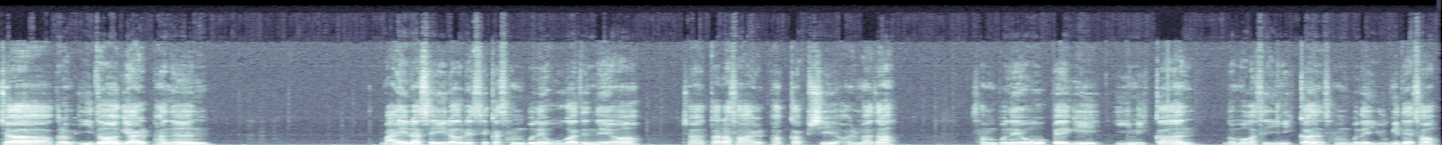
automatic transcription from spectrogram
자 그럼 2 더하기 알파는 마이너스 a라 그랬으니까 3분의 5가 됐네요. 자 따라서 알파 값이 얼마다? 3분의 5 빼기 2니까 넘어가서 2니까 3분의 6이 돼서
